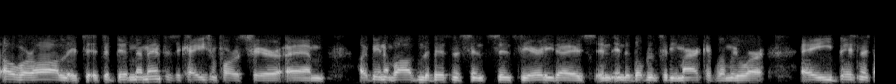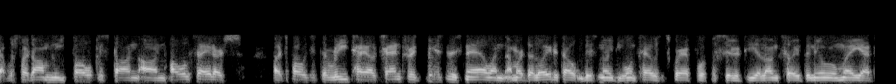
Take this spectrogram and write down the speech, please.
overall. It's it's a momentous occasion for us here. Um, I've been involved in the business since since the early days in, in the Dublin city market when we were a business that was predominantly focused on on wholesalers. I suppose it's a retail centric business now, and, and we're delighted to open this 91,000 square foot facility alongside the new runway at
